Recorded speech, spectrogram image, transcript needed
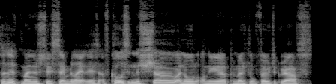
So they've managed to simulate this. Of course, in the show and all on the uh, promotional photographs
